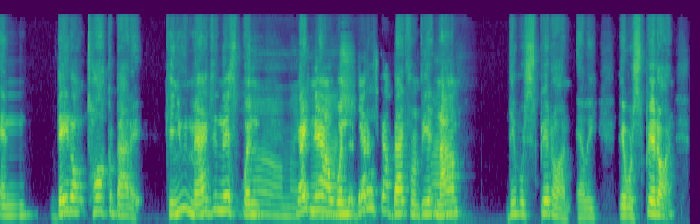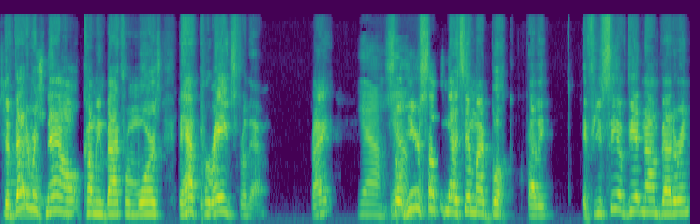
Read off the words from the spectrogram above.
and they don't talk about it. Can you imagine this? When oh right now, when the veterans got back from Vietnam, Wow. they were spit on, Ellie. They were spit on. The veterans now coming back from wars, they have parades for them, right? yeah, So yeah. here's something that's in my book, Ellie. If you see a Vietnam veteran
